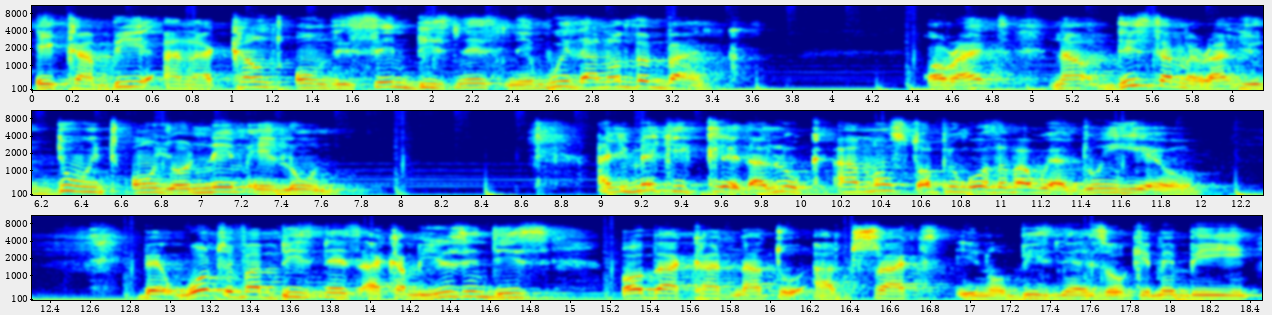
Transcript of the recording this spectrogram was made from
It can be an account on the same business name with another bank. All right. Now, this time around, you do it on your name alone. And you make it clear that look, I'm not stopping whatever we are doing here. Oh. But whatever business I can be using this other account now to attract you know business. Okay maybe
